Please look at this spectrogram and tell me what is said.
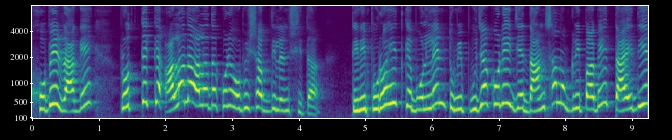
ক্ষোভের রাগে প্রত্যেককে আলাদা আলাদা করে অভিশাপ দিলেন সীতা। তিনি পুরোহিতকে বললেন, তুমি পূজা করেই যে দান সামগ্রী পাবে, তাই দিয়ে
